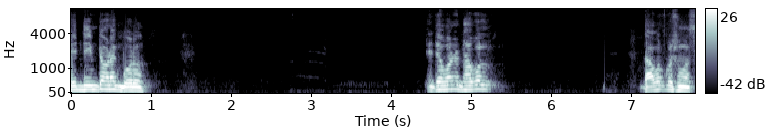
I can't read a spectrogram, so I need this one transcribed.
এই ডিমটা অনেক বড়। এটা মানে ডাবল ডাবল কুসুম মাছ।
